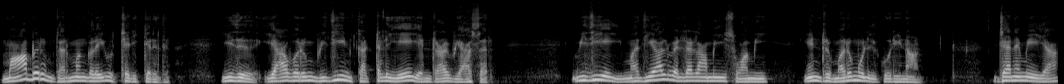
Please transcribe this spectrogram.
மாபெரும் தர்மங்களை உச்சரிக்கிறது. இது யாவரும் விதியின் கட்டளையே என்றார் வியாசர். விதியை மதியால் வெல்லலாமே சுவாமி என்று மறுமொழி கூறினான். ஜனமேயா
